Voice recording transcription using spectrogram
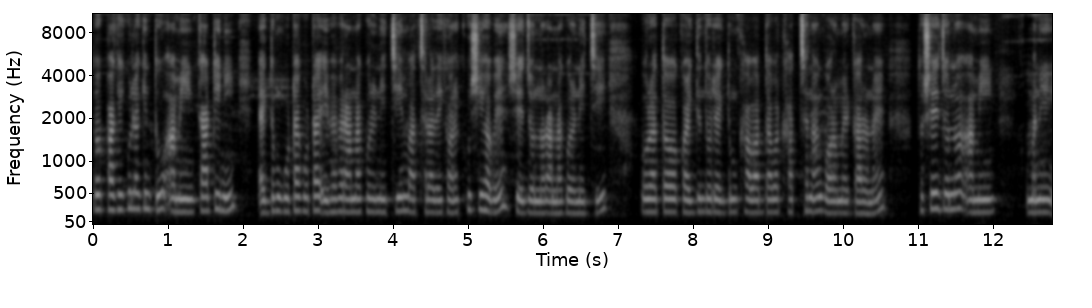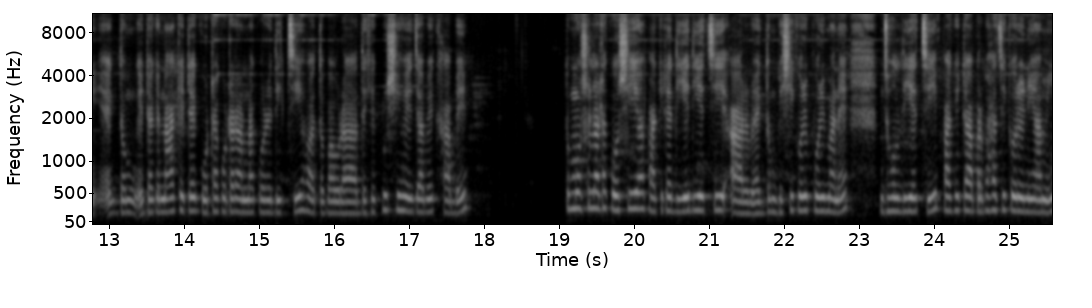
তো পাখিগুলো কিন্তু আমি কাটিনি, একদম গোটা গোটা এভাবে রান্না করে নিচ্ছি, বাচ্চারা দেখে অনেক খুশি হবে সেই জন্য রান্না করে নিচ্ছি। ওরা তো কয়েকদিন ধরে একদম খাবার দাবার খাচ্ছে না গরমের কারণে। তো সেই জন্য আমি মানে একদম এটাকে না কেটে গোটা গোটা রান্না করে দিচ্ছি। হয়তো বা ওরা দেখে খুশি হয়ে যাবে, খাবে। তো মশলাটা কষিয়ে পাখিটা দিয়ে দিয়েছি আর একদম বেশি করে পরিমাণে ঝোল দিয়েছি। পাখিটা আবার ভাজি করে নিই আমি।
